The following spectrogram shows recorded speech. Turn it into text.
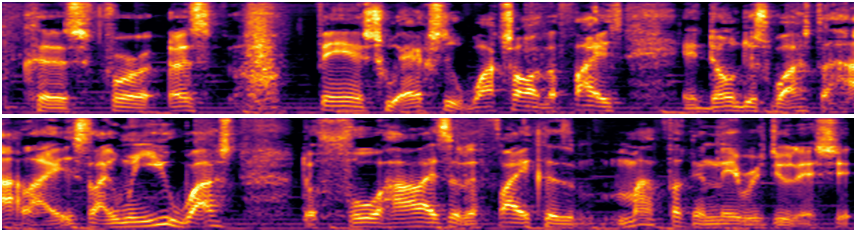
Because for us fans who actually watch all the fights and don't just watch the highlights, like when you watch the full highlights of the fight, because my fucking neighbors do that shit.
